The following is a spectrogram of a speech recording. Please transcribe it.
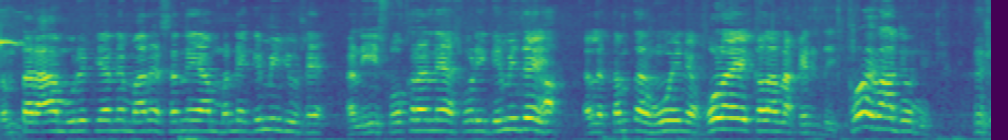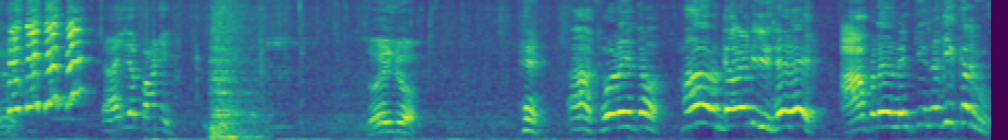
તમ તારે આ મૂર્તિયાને મારે સને આમ મને ગમી ગયું છે. અને એ છોકરાને આ છોડી ગમી જાય એટલે તમ તાર હું એને હોળાએ કળાના કરી દઈશ. કોઈ વાંધો નહીં. આઈએ પાણી. જોઈ લ્યો. હે આ છોડે તો હા ગાડી છે. આપણે નક્કી નથી કરવું.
